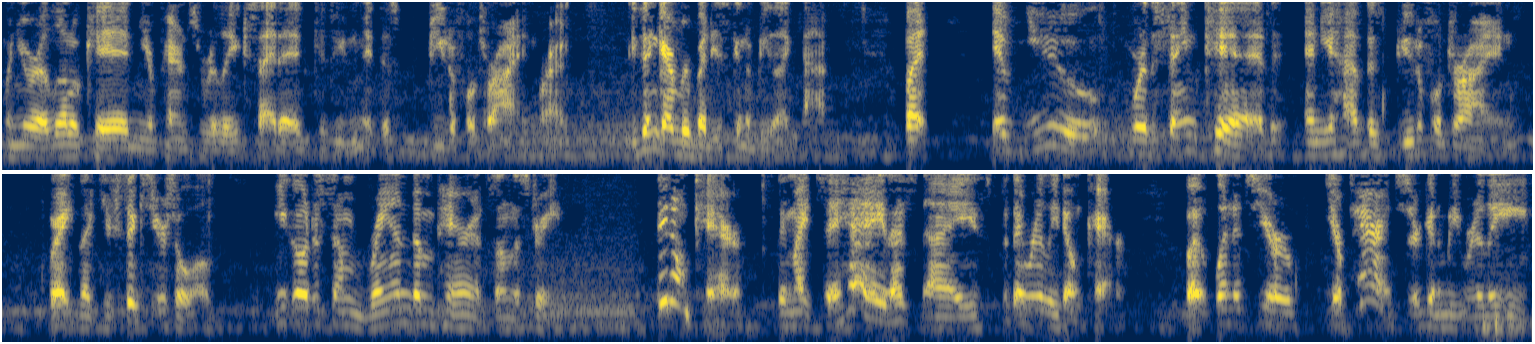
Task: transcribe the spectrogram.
when you were a little kid and your parents were really excited because you made this beautiful drawing, right? You think everybody's going to be like that. But if you were the same kid and you have this beautiful drawing, right? Like you're six years old, you go to some random parents on the street. They don't care. They might say, "Hey, that's nice," but they really don't care. But when it's your your parents, they're going to be really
